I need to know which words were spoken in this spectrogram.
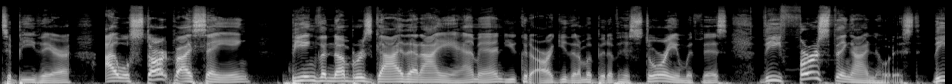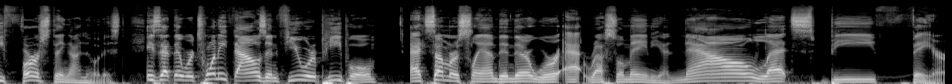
to be there. I will start by saying being the numbers guy that I am, and you could argue that I'm a bit of a historian with this, the first thing I noticed, the first thing I noticed is that there were 20,000 fewer people at SummerSlam than there were at WrestleMania. Now let's be fair.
